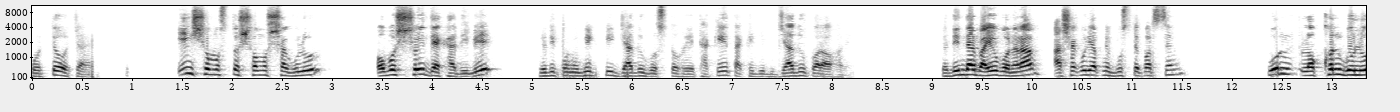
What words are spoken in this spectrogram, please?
করতেও চায়। এই সমস্ত সমস্যাগুলোর অবশ্যই দেখা দিবে যদি কোনো ব্যক্তি জাদুগ্রস্ত হয়ে থাকে, তাকে যদি জাদু করা হয়। দিনদার ও বোনেরা, আশা করি আপনি বুঝতে পারছেন। কোন লক্ষণগুলো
